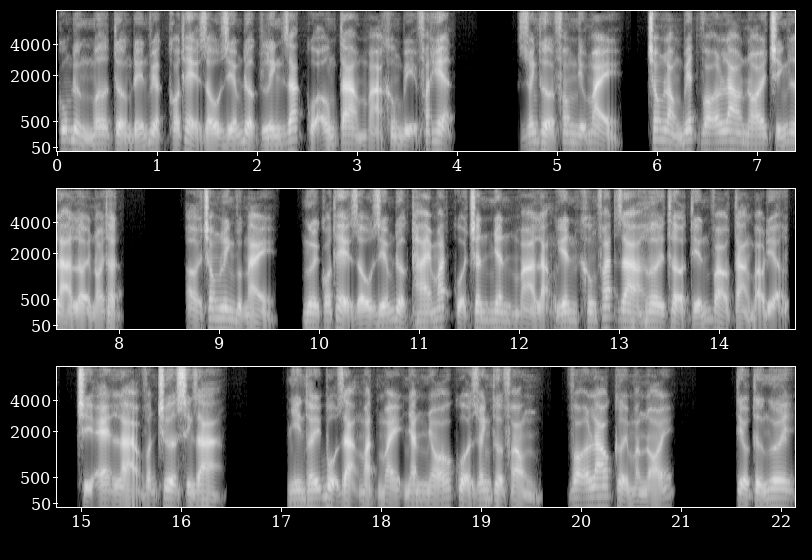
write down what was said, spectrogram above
cũng đừng mơ tưởng đến việc có thể giấu giếm được linh giác của ông ta mà không bị phát hiện. Doanh thừa phong nhíu mày, trong lòng biết võ Lao nói chính là lời nói thật. Ở trong linh vực này, người có thể giấu giếm được thai mắt của chân nhân mà lặng yên không phát ra hơi thở tiến vào tàng bảo địa, chỉ e là vẫn chưa sinh ra. Nhìn thấy bộ dạng mặt mày nhăn nhó của doanh thừa phong, võ Lao cười mắng nói. Tiểu tử ngươi,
